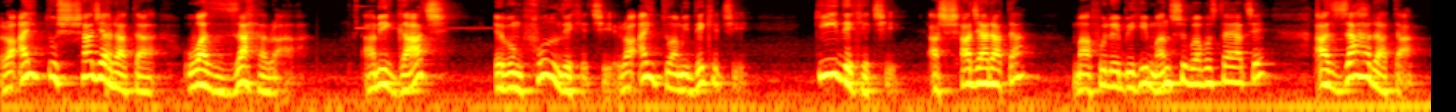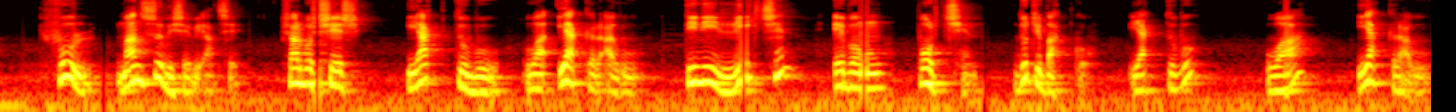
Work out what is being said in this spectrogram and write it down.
রাআইতু সাজারাতা ওয়াজাহরা আমি গাছ এবং ফুল দেখেছি, রাআইতু আমি দেখেছি। কি দেখেছি? আর সাজারাতা মাফুলে বিহি মানসুব অবস্থায় আছে আর জাহরাতা ফুল মানসুব হিসেবে আছে। সর্বশেষ, ইয়াকতুবু ওয়া ইয়াকরাউ। তিনি লিখছেন এবং পড়ছেন। দুটি বাক্য, ইয়াকতুবু ওয়া ইয়াকরাউ।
